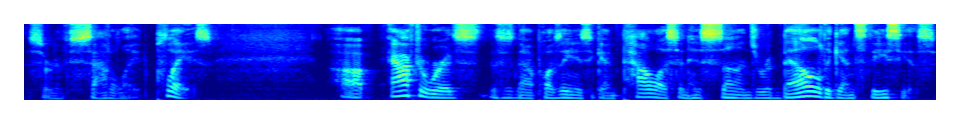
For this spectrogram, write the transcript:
the sort of satellite place." Uh, afterwards, this is now Pausanias again. Pallas and his sons rebelled against Theseus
